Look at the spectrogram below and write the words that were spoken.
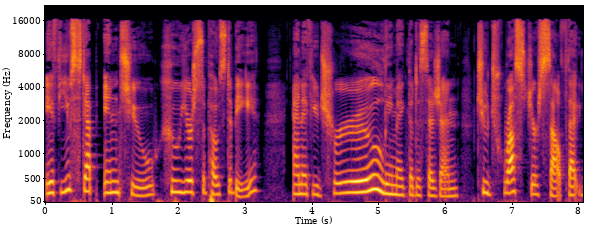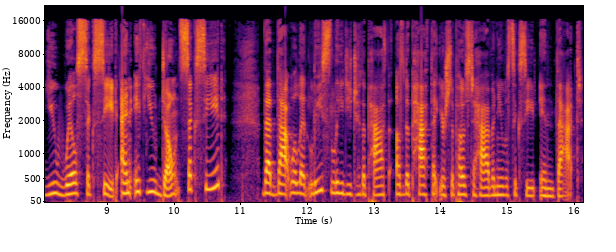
if you step into who you're supposed to be, and if you truly make the decision to trust yourself that you will succeed, and if you don't succeed, that that will at least lead you to the path of the path that you're supposed to have, and you will succeed in that.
